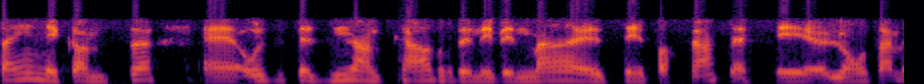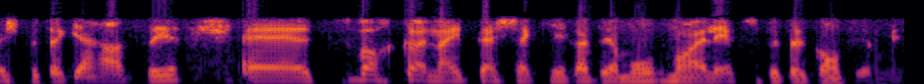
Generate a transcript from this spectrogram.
scène et comme ça euh, aux États-Unis dans le cadre d'un événement, c'est important. Ça fait longtemps, mais je peux te garantir, tu vas reconnaître ta Shakira d'amour, mon Alex. Je peux te le confirmer.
